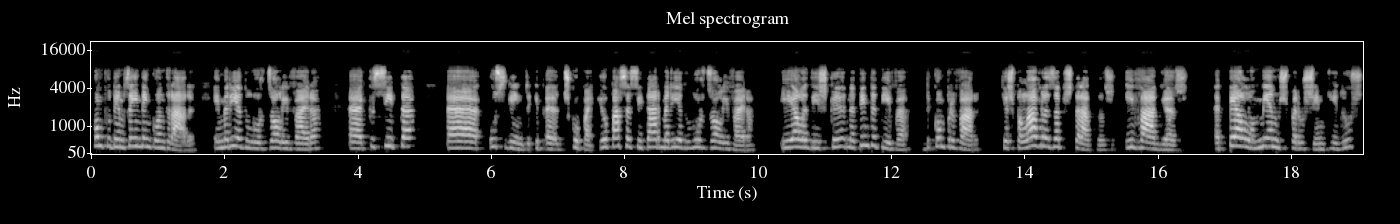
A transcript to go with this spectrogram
Como podemos ainda encontrar em Maria de Lourdes Oliveira, uh, que cita uh, o seguinte: uh, desculpem, eu passo a citar Maria de Lourdes Oliveira, e ela diz que, na tentativa de comprovar que as palavras abstratas e vagas apelam menos para os sentidos,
